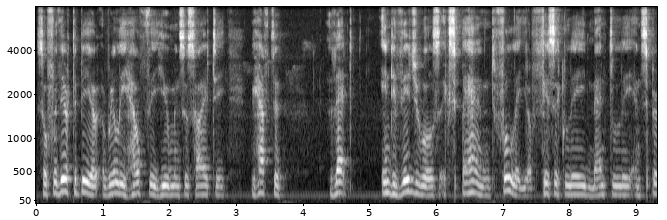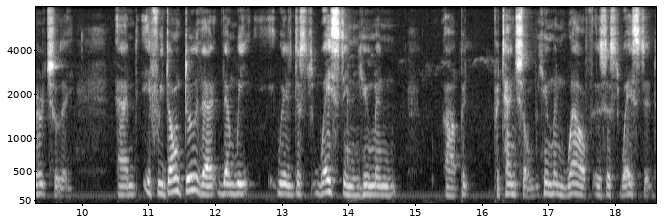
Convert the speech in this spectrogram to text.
So for there to be a, really healthy human society, we have to let individuals expand fully, you know, physically, mentally, and spiritually. And if we don't do that, then we we're just wasting human uh, p- potential. Human wealth is just wasted.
